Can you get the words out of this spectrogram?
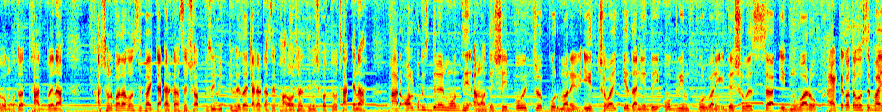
এবং ও আর থাকবে না। আসল কথা হচ্ছে ভাই, টাকার কাছে সব কিছুই বিক্রি হয়ে যায়, টাকার কাছে ভালোবাসার জিনিসপত্রও থাকে না। আর অল্প কিছুদিনের মধ্যে আমাদের সেই পবিত্র কোরবানির ঈদ, সবাইকে জানিয়ে দেয় অগ্রিম কোরবানি ঈদের শুভেচ্ছা, ঈদ মুবারক। আর একটা কথা হচ্ছে ভাই,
